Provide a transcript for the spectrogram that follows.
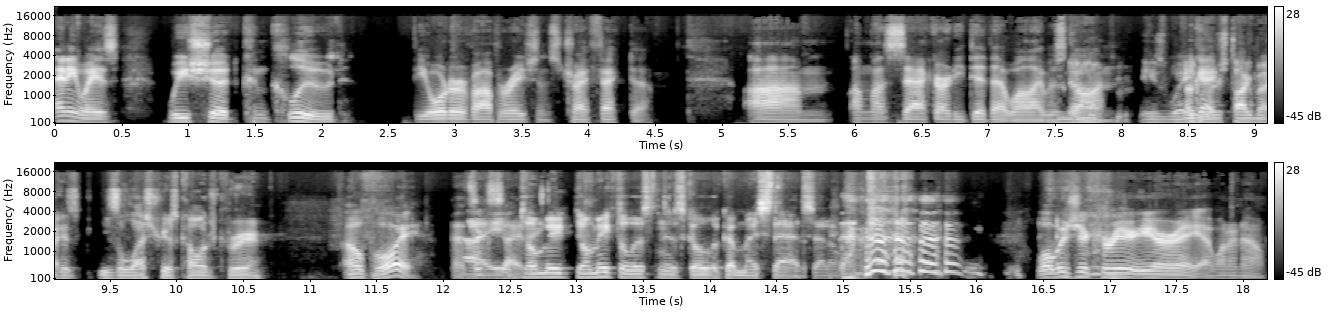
anyways we should conclude the order of operations trifecta um unless zach already did that while i was no, gone he's way. Okay. We're just talking about his his illustrious college career. oh boy That's yeah, exciting. don't make don't make the listeners go look up my stats. I don't. what was your career ERA? I want to know.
